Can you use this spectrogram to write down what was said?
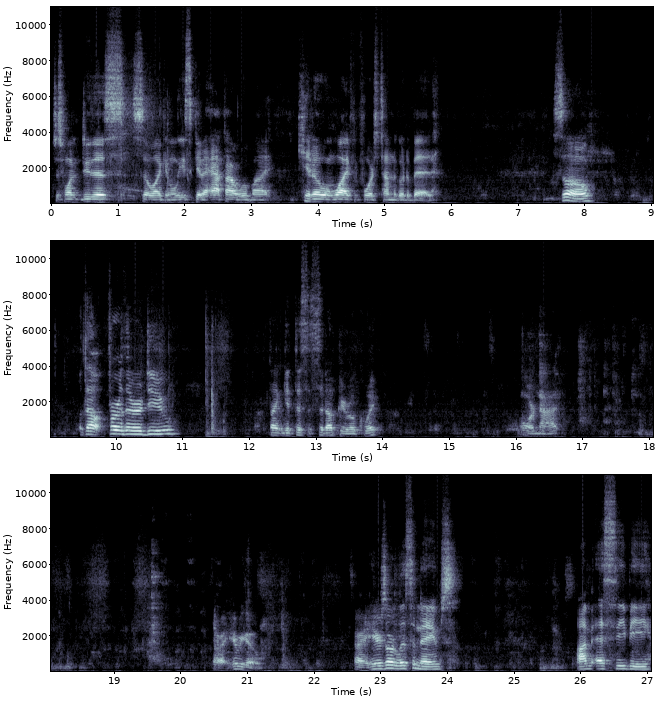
Just wanted to do this so I can at least get a half hour with my kiddo and wife before it's time to go to bed. So, without further ado, if I can get this to sit up here real quick. Or not. Alright, here we go. Alright, here's our list of names. I'm SCB.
